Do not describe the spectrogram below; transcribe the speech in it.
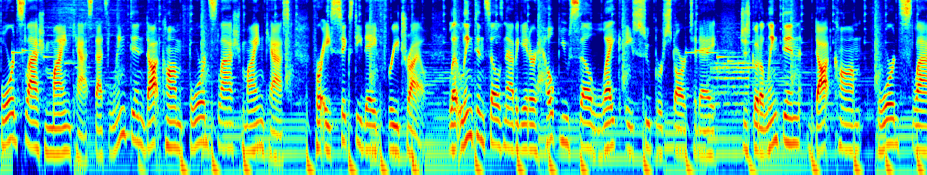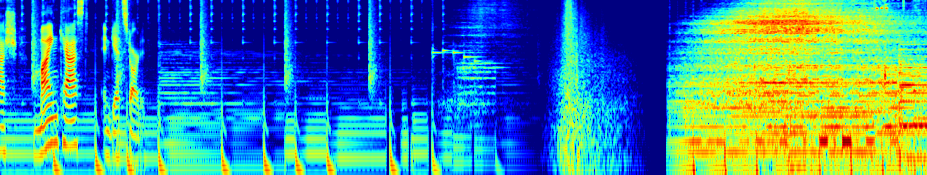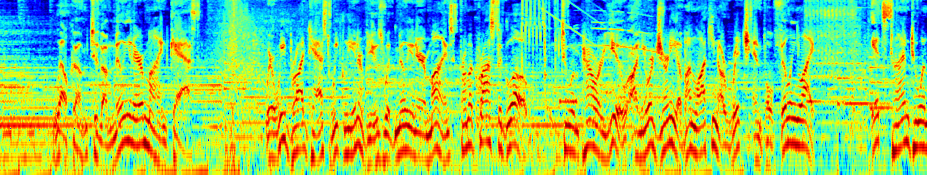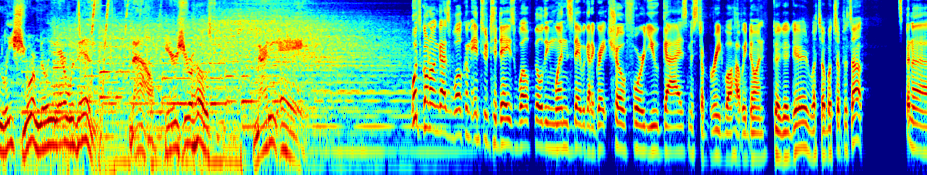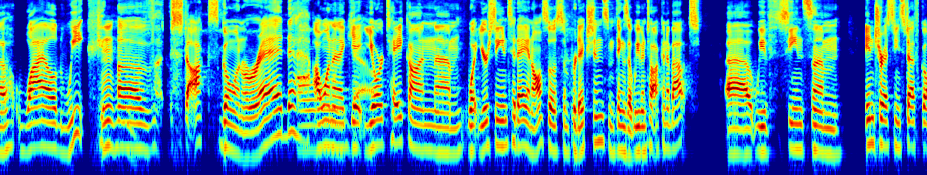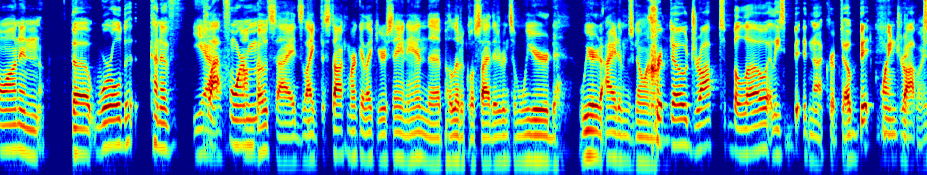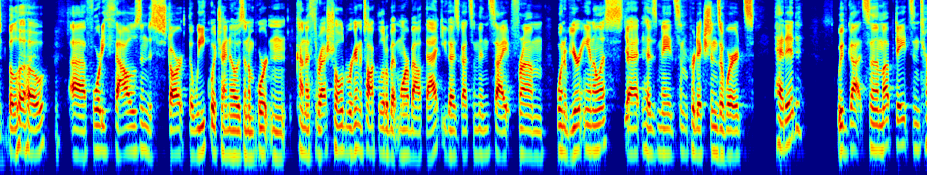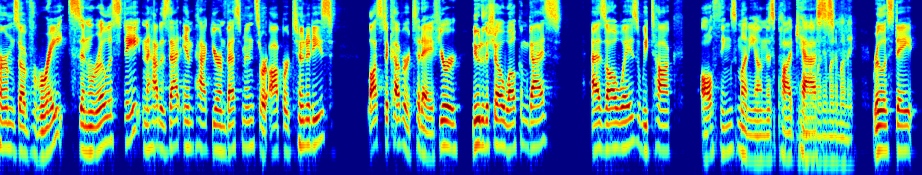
forward slash mindcast. That's linkedin.com forward slash mindcast for a 60 day free trial. Let LinkedIn Sales Navigator help you sell like a superstar today. Just go to linkedin.com forward slash mindcast and get started. Welcome to the Millionaire Mindcast where we broadcast weekly interviews with millionaire minds from across the globe to empower you on your journey of unlocking a rich and fulfilling life. It's time to unleash your millionaire within. Now, here's your host, Matty A. What's going on, guys? Welcome into today's Wealth Building Wednesday. We got a great show for you guys. Mr. Breedwell, how we doing? Good, good, good. What's up? What's up? What's up? It's been a wild week mm-hmm. of stocks going red. Oh, I want to get yeah. your take on um, what you're seeing today and also some predictions, some things that we've been talking about. Uh, we've seen some interesting stuff go on in the world kind of yeah, platform. On both sides, like the stock market, like you were saying, and the political side. There's been some weird weird items going crypto on. dropped below at least not crypto bitcoin dropped bitcoin. below uh, 40000 to start the week which i know is an important kind of threshold we're going to talk a little bit more about that you guys got some insight from one of your analysts yep. that has made some predictions of where it's headed we've got some updates in terms of rates and real estate and how does that impact your investments or opportunities lots to cover today if you're new to the show welcome guys as always we talk all things money on this podcast. Money, money, money. Real estate,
